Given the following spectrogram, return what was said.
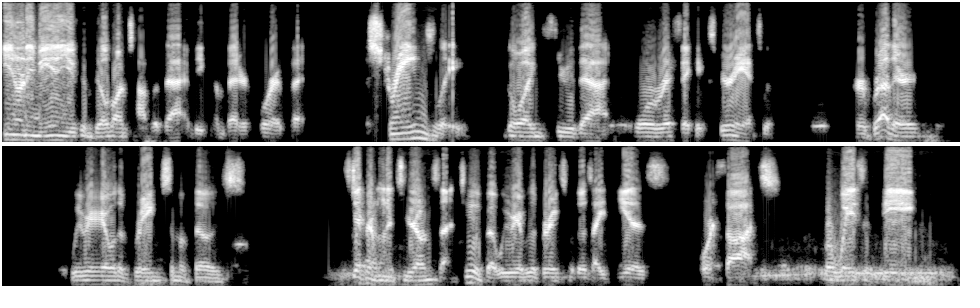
You know what I mean? And you can build on top of that and become better for it. But strangely, going through that horrific experience with her brother, we were able to bring some of those. It's different when it's your own son too, but we were able to bring some of those ideas or thoughts or ways of being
